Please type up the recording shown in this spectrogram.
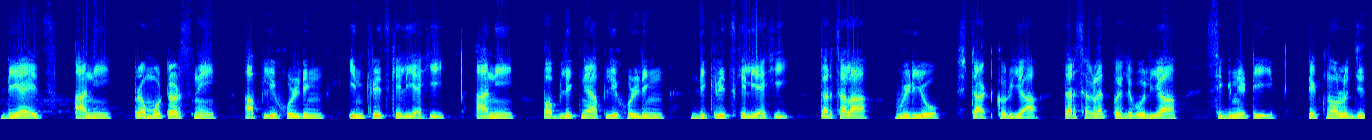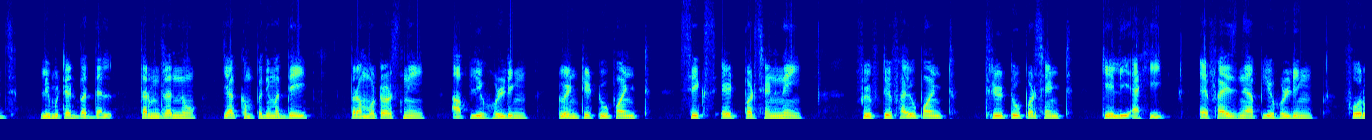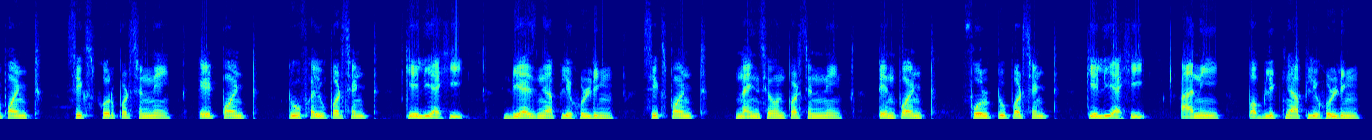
डी आयज आणि प्रमोटर्सने आपली होल्डिंग इन्क्रीज केली आहे आणि पब्लिकने आपली होल्डिंग डिक्रीज केली आहे. तर चला व्हिडिओ स्टार्ट करूया. तर सगळ्यात पहिले बोलूया सिग्निटी टेक्नॉलॉजीज लिमिटेडबद्दल तर मित्रांनो या कंपनीमध्ये प्रमोटर्सने आपली holding twenty two point six eight पर्सेंटने fifty five point three two percent केली आहे. एफ आयजने आपली holding four point six four पर्सेंटने eight point two five percent केली आहे. डी आयजने आपली holding six point nine seven पर्सेंटने ten point four two percent केली आहे. आणि पब्लिकने आपली holding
